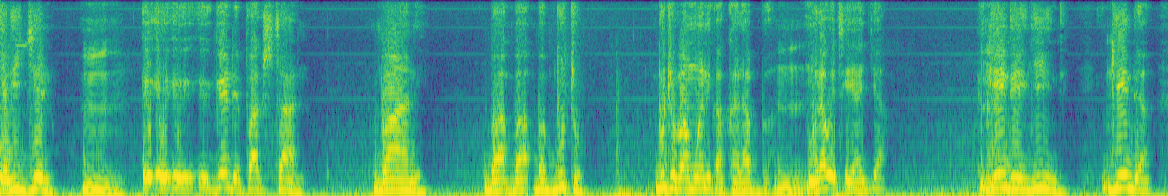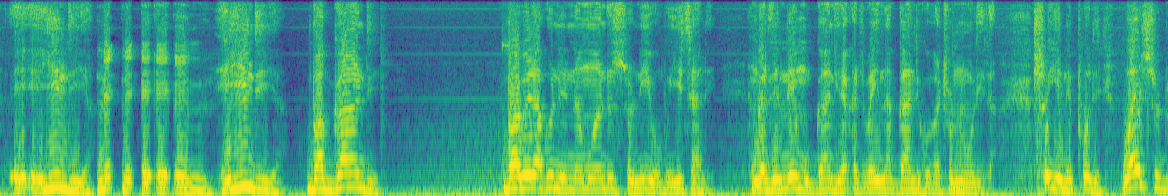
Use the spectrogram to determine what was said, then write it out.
yali Mm. E- egende pakistan. Baani ba- ba ba buto buto bamwanika kalabba. Mm. mwalawe teyajja genda egindi genda e- e india. Ne- ne- eh, eh, em, e india. Bagandi babeerako ne namwandu soniyo mu italy nga zenne mu gandi era kati balina gandi gwe batunuulira so ye ne policy why should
